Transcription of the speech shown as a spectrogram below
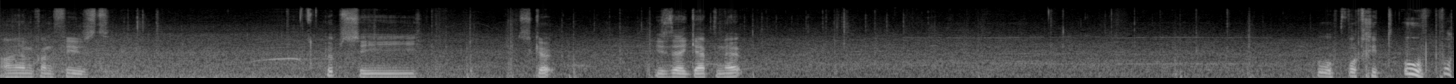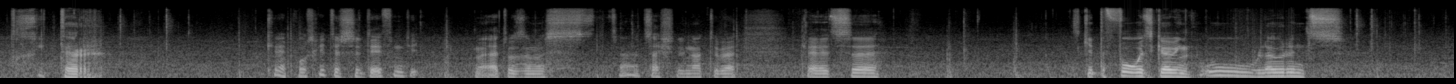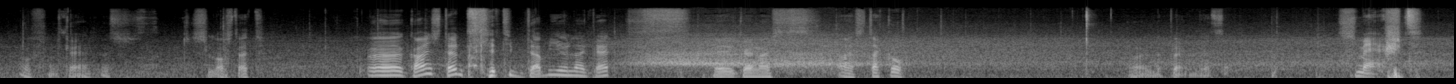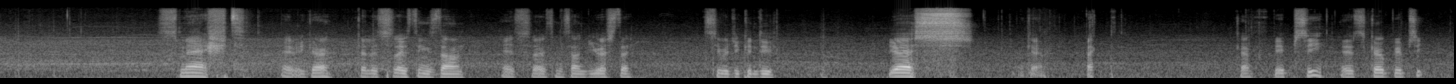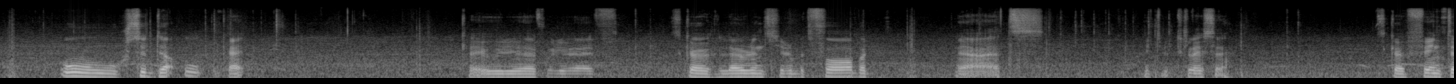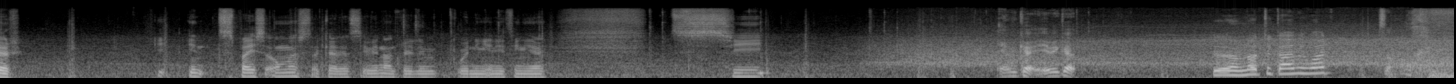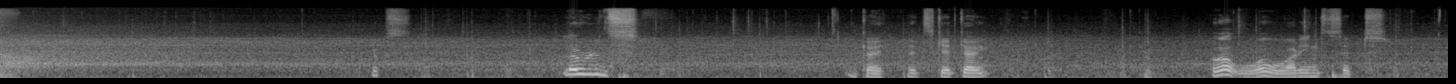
I am confused. Oopsie. Let's go. Is there a gap? No. Oeh, potgiet. Oeh, potgieter. Okay, potgieter should definitely... No, that was a mistake. It's actually not too bad. Okay, let's... Uh, let's get the forwards going. Ooh, Lawrence. Oh, okay, let's just lost that. Uh, guys, don't let him W like that. There you go, nice, nice tackle. Oh. Smashed. Smashed. There we go. Okay, let's slow things down. Let's slow things down. US there. See what you can do. Yes. Okay, back. Okay, Phepsi. Let's go, Phepsi. Ooh, sit down. Ooh, okay. Okay, do have? Do have? Let's go, Lawrence. You're a bit far, but yeah, it's a little bit closer. Let's go, Venter. I in space almost. Okay, let's see. We're not really winning anything here. Let's see. Here we go. Here we go. I'm um, not the guy we want. Oops. Lawrence. Okay, let's get going. Whoa, whoa, what intercept.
